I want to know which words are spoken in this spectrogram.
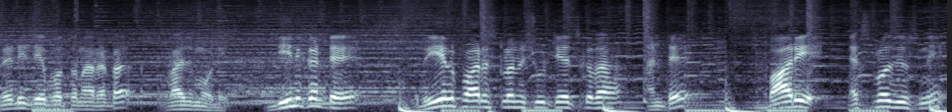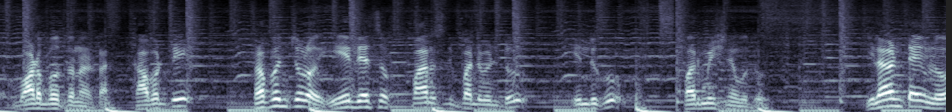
రెడీ చేయబోతున్నారట రాజమౌళి. దీనికంటే రియల్ ఫారెస్ట్లోనే షూట్ చేయొచ్చు కదా? అంటే భారీ ఎక్స్ప్లోజివ్స్ని వాడబోతున్నారట కాబట్టి ప్రపంచంలో ఏ దేశ ఫారెస్ట్ డిపార్ట్మెంటు ఇందుకు పర్మిషన్ ఇవ్వదు. ఇలాంటి టైంలో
